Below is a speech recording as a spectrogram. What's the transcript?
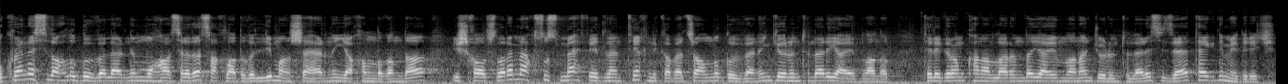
Ukrayna Silahlı Qüvvələrinin mühasirədə saxladığı Liman şəhərinin yaxınlığında işğalçılara məxsus məhv edilən texnika və canlı qüvvənin görüntüləri yayımlanıb. Telegram kanallarında yayımlanan görüntüləri sizə təqdim edirik.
